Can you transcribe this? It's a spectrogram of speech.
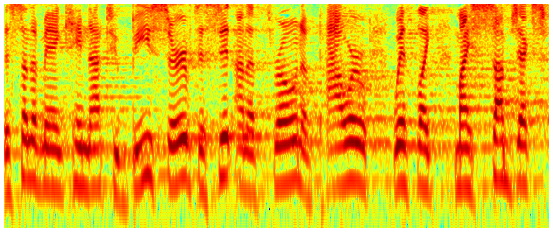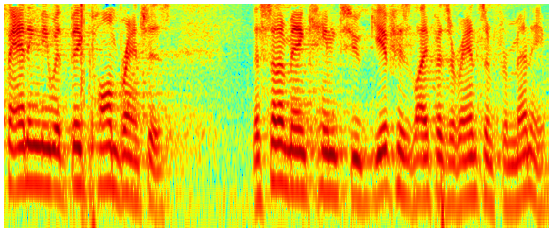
The Son of Man came not to be served, to sit on a throne of power with like my subjects fanning me with big palm branches. The Son of Man came to give his life as a ransom for many.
